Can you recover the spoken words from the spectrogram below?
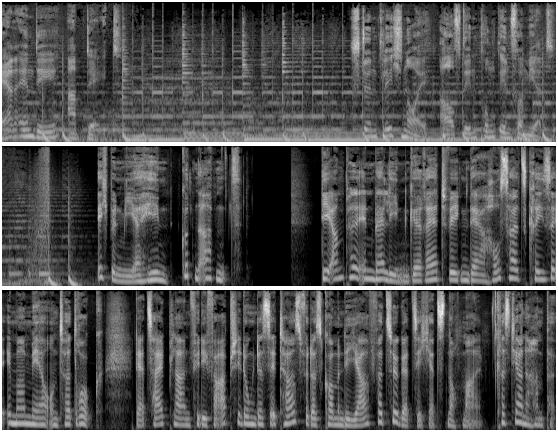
RND Update. Stündlich neu. Auf den Punkt informiert. Ich bin Mia Hehn. Guten Abend. Die Ampel in Berlin gerät wegen der Haushaltskrise immer mehr unter Druck. Der Zeitplan für die Verabschiedung des Etats für das kommende Jahr verzögert sich jetzt nochmal. Christiane Hampe.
